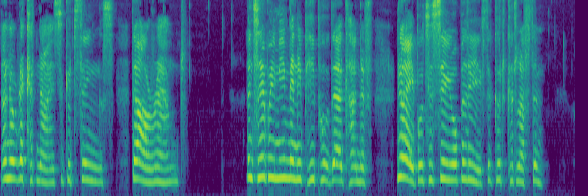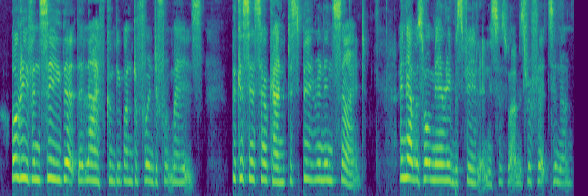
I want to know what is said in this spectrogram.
and not recognize the good things that are around. And so we meet many people that are kind of not able to see or believe that God could love them or even see that, that life can be wonderful in different ways because they're so kind of despairing inside. And that was what Mary was feeling. This is what I was reflecting on.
